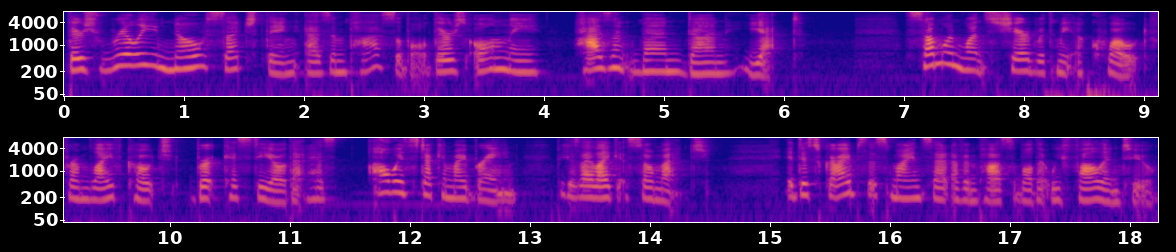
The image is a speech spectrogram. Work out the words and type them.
There's really no such thing as impossible. There's only hasn't been done yet. Someone once shared with me a quote from life coach Brooke Castillo that has always stuck in my brain because I like it so much. It describes this mindset of impossible that we fall into.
